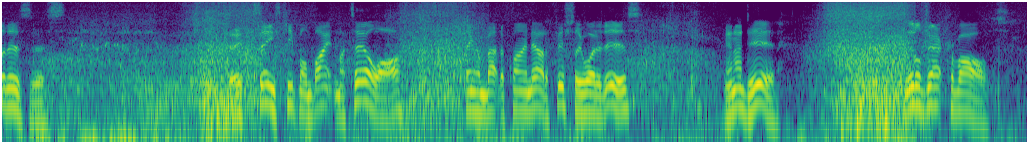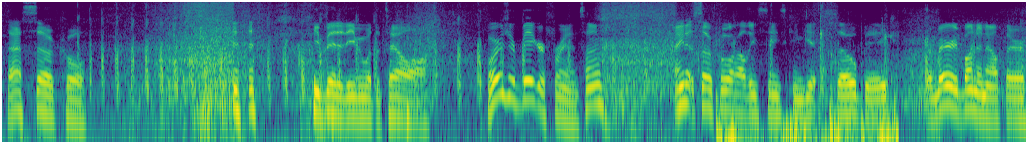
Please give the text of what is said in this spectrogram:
What is this? These things keep on biting my tail off. I think I'm about to find out officially what it is. And I did. Little Jack Crevalles. That's so cool. he bit it even with the tail off. Where's your bigger friends, huh? Ain't it so cool how these things can get so big? They're very abundant out there,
